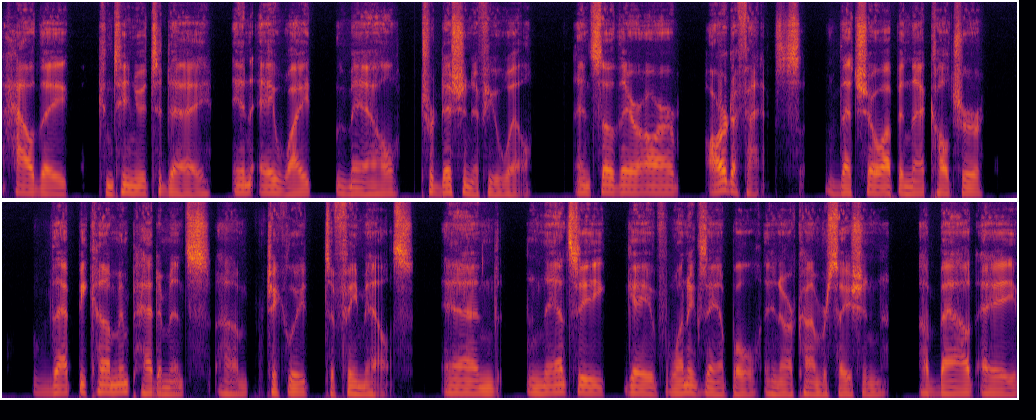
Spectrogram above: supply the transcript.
how they continue today in a white male tradition, if you will. And so there are artifacts that show up in that culture that become impediments, um, particularly to females. And Nancy gave one example in our conversation about a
